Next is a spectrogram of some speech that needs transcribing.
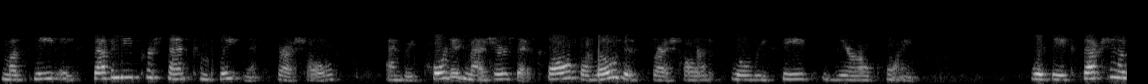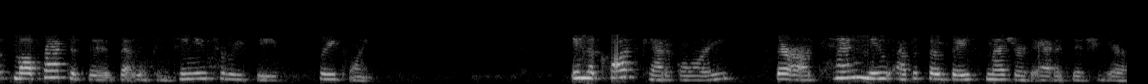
must meet a 70% completeness threshold, and reported measures that fall below this threshold will receive zero points, with the exception of small practices that will continue to receive three points. In the cost category, there are 10 new episode-based measures added this year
